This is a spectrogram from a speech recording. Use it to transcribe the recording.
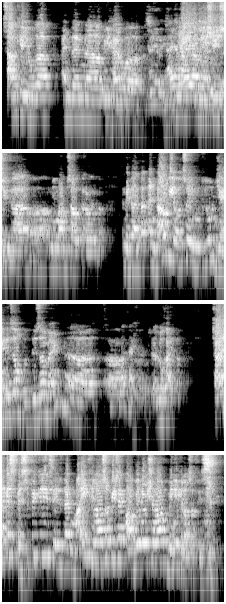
Sankhya Yoga, and then uh, we have uh, Nyaya, Vaisheshika, uh, Mimamsa, Uttara, Vedanta, and now we also include Jainism, Buddhism, and uh, uh, Lokayata. Chanakya specifically says that my philosophy is a combination of many philosophies.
